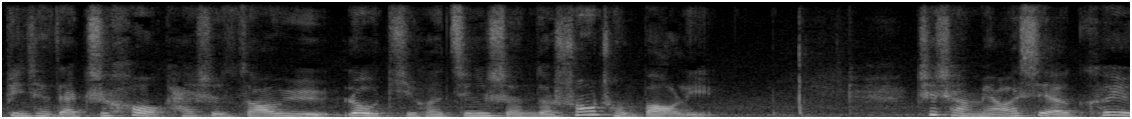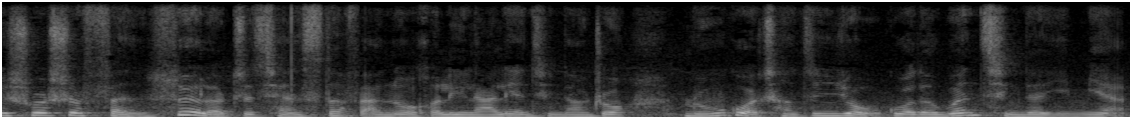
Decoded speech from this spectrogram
并且在之后开始遭遇肉体和精神的双重暴力。这场描写可以说是粉碎了之前斯特凡诺和莉拉恋情当中如果曾经有过的温情的一面。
